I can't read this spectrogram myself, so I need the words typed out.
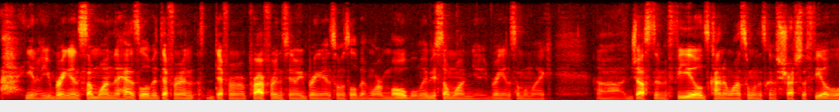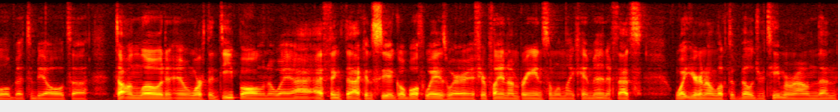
you know, you bring in someone that has a little bit different different preference. You know, you bring in someone that's a little bit more mobile. Maybe someone you, know, you bring in someone like uh, Justin Fields, kind of wants someone that's going to stretch the field a little bit to be able to to unload and work the deep ball in a way. I, I think that I can see it go both ways. Where if you're planning on bringing someone like him in, if that's what you're going to look to build your team around, then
